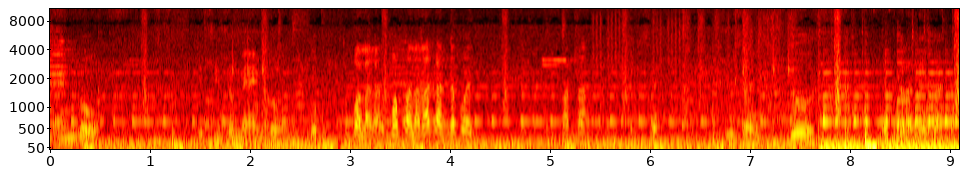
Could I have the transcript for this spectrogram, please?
Mango this is a mango तू तुपाला का बाप्पाला राखात ना पण. आता. ज्यूस आहे. ज्यूस एक नाही खाता.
